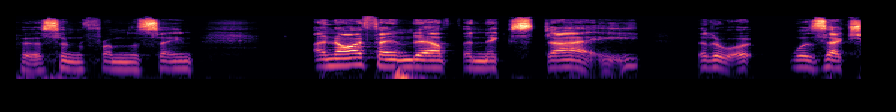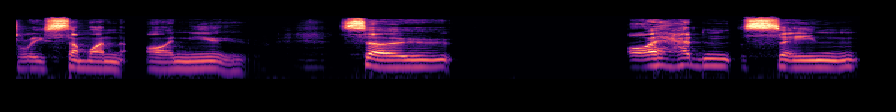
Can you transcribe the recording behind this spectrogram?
person from the scene. And I found out the next day that it was actually someone I knew. So I hadn't seen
